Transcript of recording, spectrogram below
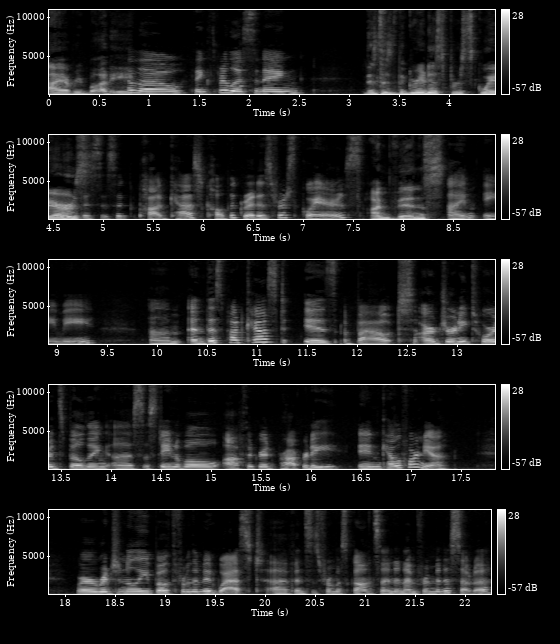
Hi. Everybody. Hello. Thanks for listening. This is The Grid is for Squares. This is a podcast called The Grid is for Squares. I'm Vince. I'm Amy. Um, and this podcast is about our journey towards building a sustainable off the grid property in California. We're originally both from the Midwest. Uh, Vince is from Wisconsin, and I'm from Minnesota.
